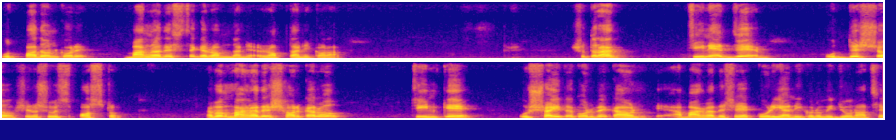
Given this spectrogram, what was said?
উৎপাদন করে, বাংলাদেশ থেকে রমদানি, রপ্তানি করা। সুতরাং চীনের যে উদ্দেশ্য সেটা সুস্পষ্ট এবং বাংলাদেশ সরকারও চীনকে উৎসাহিত করবে, কারণ বাংলাদেশে কোরিয়ান ইকোনমি জোন আছে।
